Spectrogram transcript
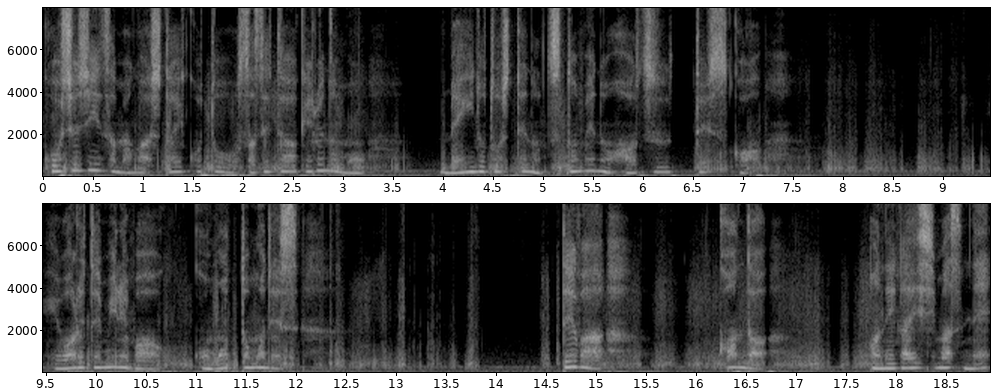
ご主人様がしたいことをさせてあげるのもメイドとしての務めのはずですか。言われてみればごもっともです。では今度お願いしますね。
